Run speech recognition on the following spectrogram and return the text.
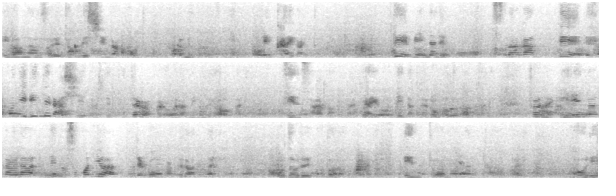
いろんなそういう特別支援学校とかも含めてですね。で海外とか。でみんなでこうつながってでそこにリテラシーとして例えばプログラミングだったりとかセンサーだったり IoT だったりロボットだったりそういうのを入れながらでもそこには例えば音楽だったり踊ることだったり伝統の何かだったり法律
